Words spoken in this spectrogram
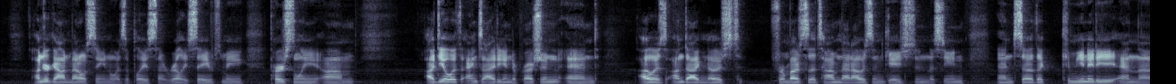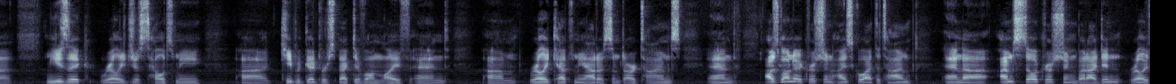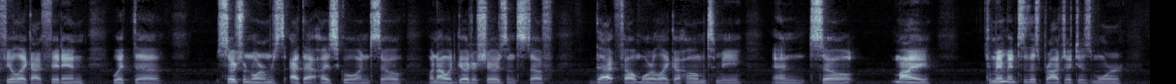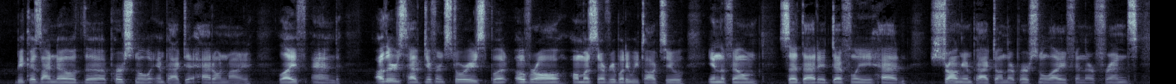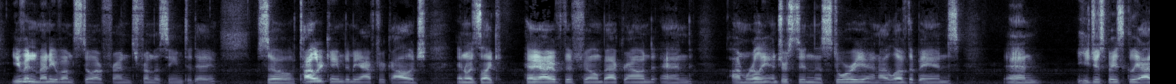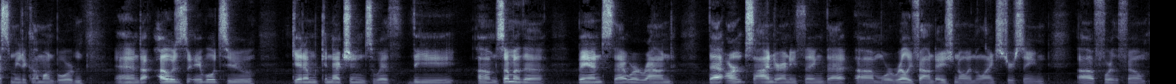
underground metal scene was a place that really saved me personally. Um, I deal with anxiety and depression, and I was undiagnosed for most of the time that I was engaged in the scene. And so the community and the music really just helps me uh, keep a good perspective on life and um, really kept me out of some dark times. And I was going to a Christian high school at the time, and uh, I'm still a Christian, but I didn't really feel like I fit in with the social norms at that high school. And so when I would go to shows and stuff, that felt more like a home to me. And so my commitment to this project is more because I know the personal impact it had on my life and others have different stories but overall almost everybody we talked to in the film said that it definitely had strong impact on their personal life and their friends. Even many of them still have friends from the scene today. So Tyler came to me after college and was like, Hey, I have the film background and I'm really interested in this story and I love the bands. And he just basically asked me to come on board. And I was able to get him connections with the um, some of the bands that were around that aren't signed or anything that um, were really foundational in the Lancaster scene uh, for the film.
